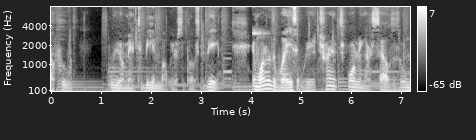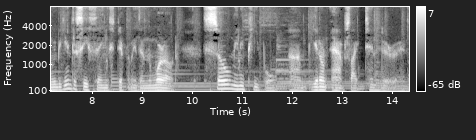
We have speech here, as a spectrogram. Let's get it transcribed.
of who we are meant to be and what we are supposed to be. And one of the ways that we are transforming ourselves is when we begin to see things differently than the world. so many people um, get on apps like Tinder and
